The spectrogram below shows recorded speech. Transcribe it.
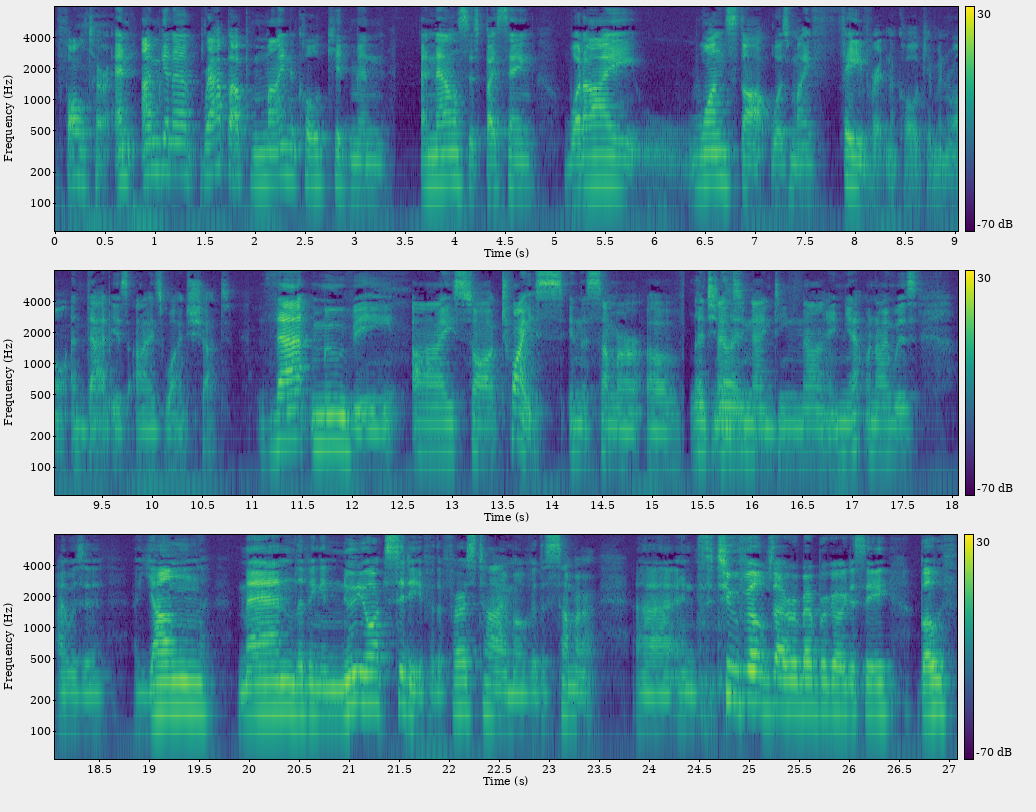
fault her, and I'm gonna wrap up my Nicole Kidman analysis by saying what I once thought was my favorite Nicole Kidman role, and that is Eyes Wide Shut. That movie I saw twice in the summer of 99. 1999. Yeah, when I was I was a, a young man living in New York City for the first time over the summer. Uh, and the two films I remember going to see, both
